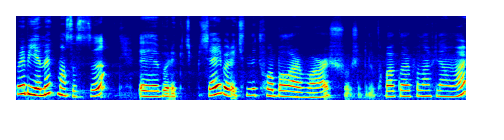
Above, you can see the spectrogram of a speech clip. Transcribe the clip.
Böyle bir yemek masası. Ee, böyle küçük bir şey. Böyle içinde çorbalar var. Şu şekilde tabaklar falan filan var.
